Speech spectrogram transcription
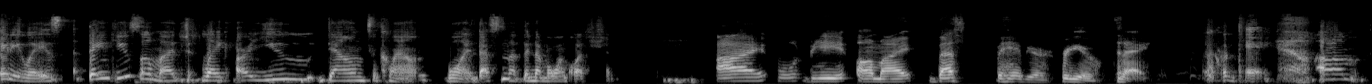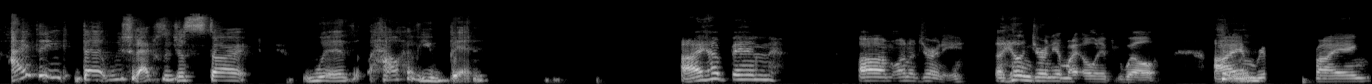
anyways, thank you so much. Like, are you down to clown? One, that's not the number one question. I will be on my best behavior for you today. Okay. Um, I think that we should actually just start with how have you been? I have been um, on a journey, a healing journey of my own, if you will. I am really trying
